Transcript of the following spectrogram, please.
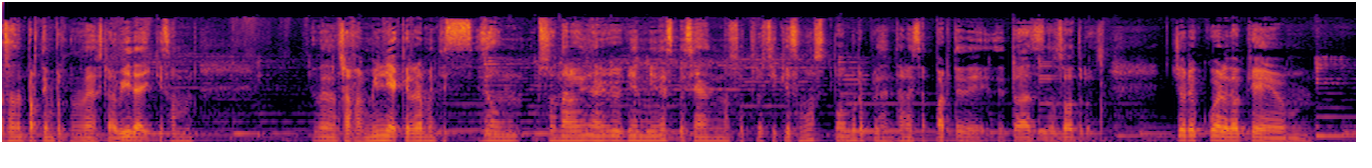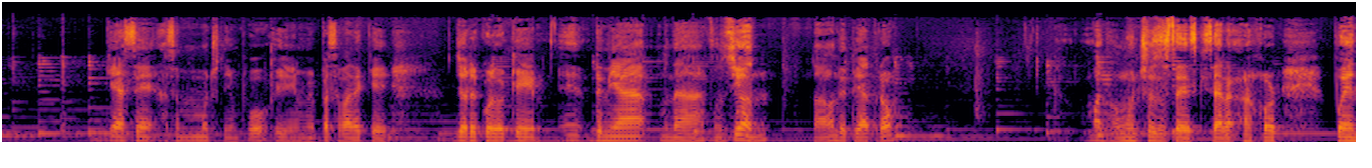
son parte importante de nuestra vida y que son de nuestra familia, que realmente son, son alguien bien especial en nosotros y que somos, podemos representar esa parte de, todas nosotros. Yo recuerdo que, que hace, hace mucho tiempo eh, me pasaba de que yo recuerdo que eh, tenía una función de teatro. Bueno, muchos de ustedes quizá a lo mejor pueden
